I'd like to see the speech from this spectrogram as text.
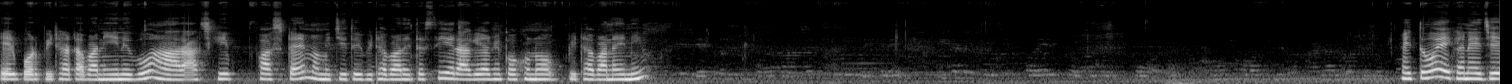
এরপর পিঠাটা বানিয়ে নেব। আর আজকে ফার্স্ট টাইম আমি চিতই পিঠা বানাইতেছি। এর আগে আমি কখনো পিঠা বানাইনি। এই তো, এখানে যে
